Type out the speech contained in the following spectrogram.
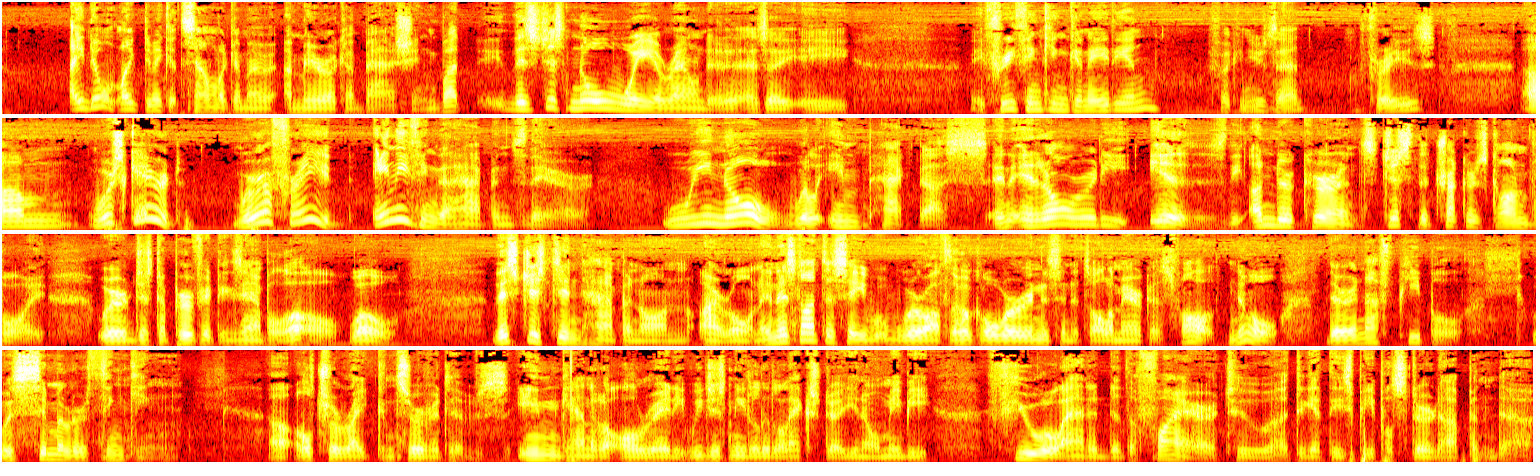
I don't like to make it sound like I'm America bashing, but there's just no way around it as a, a, a free thinking Canadian, if I can use that phrase. Um, we're scared. We're afraid. Anything that happens there, we know will impact us. And it already is. The undercurrents, just the truckers' convoy, were just a perfect example. Uh oh, whoa this just didn't happen on our own. And it's not to say we're off the hook, oh, we're innocent, it's all America's fault. No, there are enough people with similar thinking, uh, ultra right conservatives in Canada already. We just need a little extra, you know, maybe fuel added to the fire to uh, to get these people stirred up and uh,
